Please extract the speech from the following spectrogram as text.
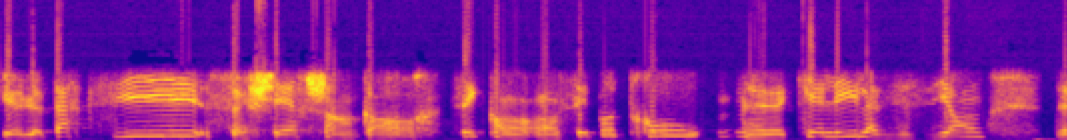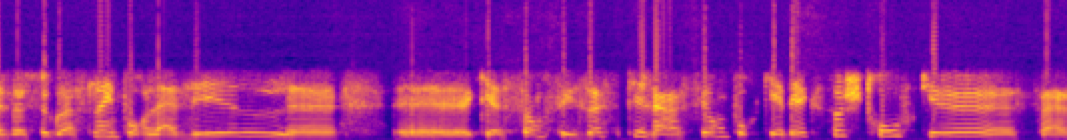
que le parti se cherche encore. Tu sais qu'on on sait pas trop euh, quelle est la vision de M. Gosselin pour la ville, euh, euh, quelles sont ses aspirations pour Québec. Ça, je trouve que ça,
